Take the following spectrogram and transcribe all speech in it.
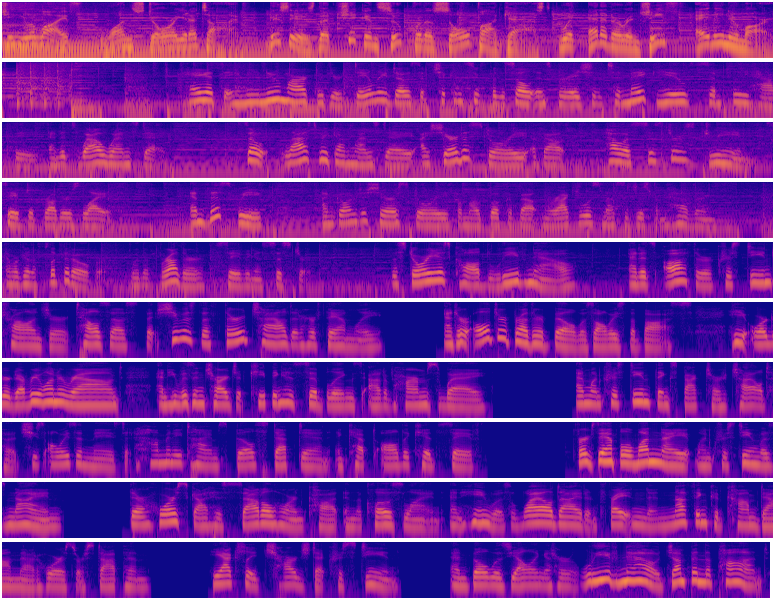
changing your life one story at a time. This is the Chicken Soup for the Soul podcast with editor in chief, Amy Newmark. Hey, it's Amy Newmark with your daily dose of Chicken Soup for the Soul inspiration to make you simply happy. And it's Wow Wednesday. So, last week on Wednesday, I shared a story about how a sister's dream saved a brother's life. And this week, I'm going to share a story from our book about miraculous messages from heaven, and we're going to flip it over with a brother saving a sister. The story is called Leave Now, and its author, Christine Trollinger, tells us that she was the third child in her family, and her older brother Bill was always the boss. He ordered everyone around, and he was in charge of keeping his siblings out of harm's way. And when Christine thinks back to her childhood, she's always amazed at how many times Bill stepped in and kept all the kids safe. For example, one night when Christine was nine, their horse got his saddle horn caught in the clothesline, and he was wild eyed and frightened, and nothing could calm down that horse or stop him. He actually charged at Christine, and Bill was yelling at her, Leave now, jump in the pond.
